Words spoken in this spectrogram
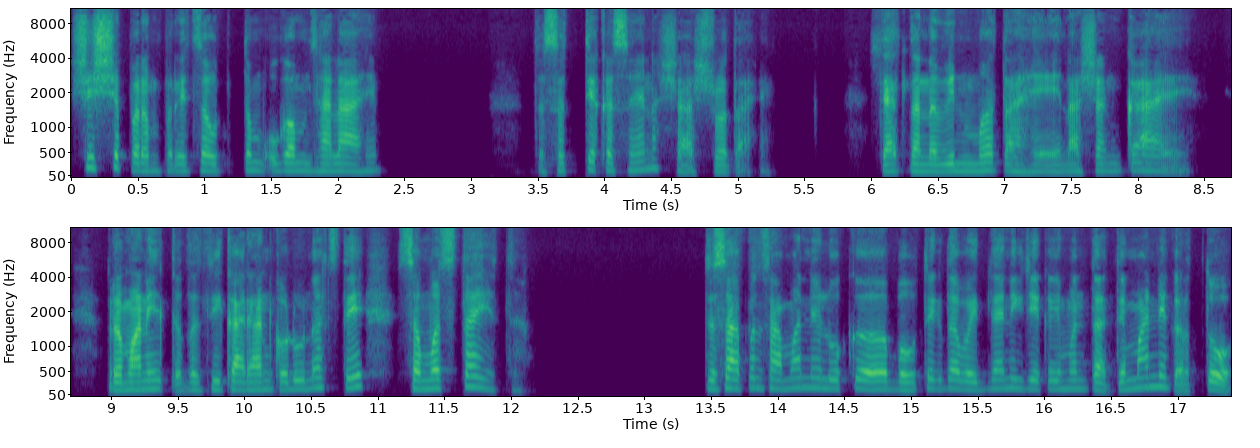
शिष्य परंपरेचा उत्तम उगम झाला आहे. तर सत्य कसं आहे ना? शाश्वत आहे. त्यातनं नवीन मत आहे ना शंका आहे. प्रमाणित अधिकाऱ्यांकडूनच ते समजता येतं. जसं आपण सामान्य लोक बहुतेकदा वैज्ञानिक जे काही म्हणतात ते मान्य करतो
